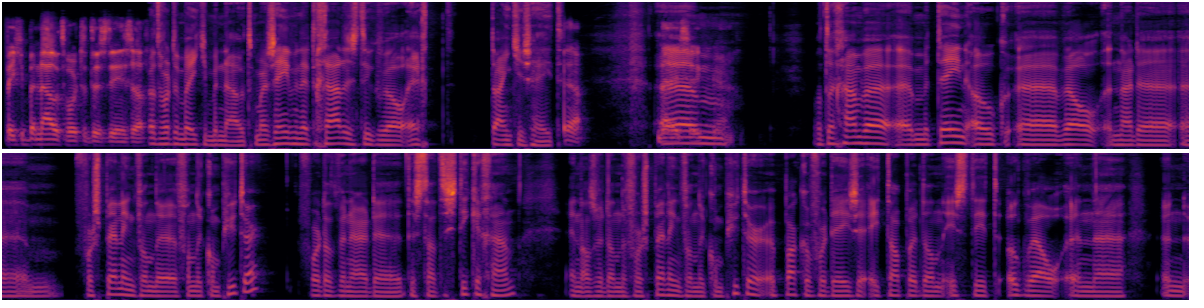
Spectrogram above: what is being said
Beetje benauwd wordt het dus dinsdag. Het wordt een beetje benauwd, maar 37 graden is natuurlijk wel echt tandjes heet. Ja. Nee, zeker, Ehm, ja. Want dan gaan we eh, meteen ook eh, wel naar de ehm, voorspelling van de, van de computer. Voordat we naar de, de statistieken gaan. En als we dan de voorspelling van de computer eh, pakken voor deze etappe, dan is dit ook wel een, een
